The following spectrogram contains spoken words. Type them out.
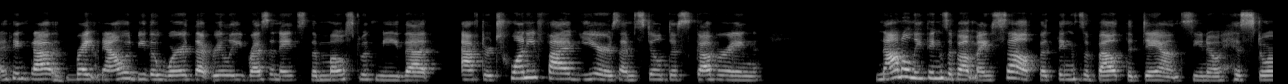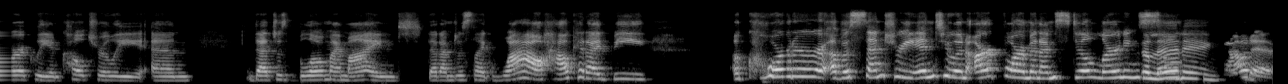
I think that right now would be the word that really resonates the most with me that after 25 years i'm still discovering not only things about myself but things about the dance you know historically and culturally and that just blow my mind that I'm just like, wow, how could I be a quarter of a century into an art form and I'm still learning still so learning about it.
